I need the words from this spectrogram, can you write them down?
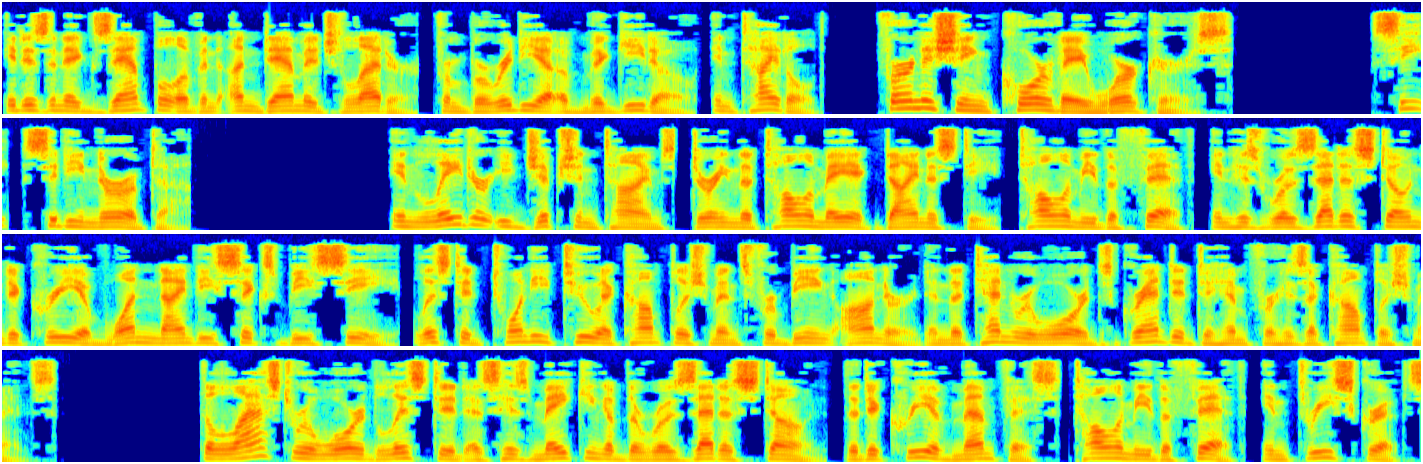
it is an example of an undamaged letter, from Biridiya of Megiddo, entitled, "'Furnishing Corvée Workers' see, City Nuribta. In later Egyptian times, during the Ptolemaic dynasty, Ptolemy V, in his Rosetta Stone decree of 196 BC, listed 22 accomplishments for being honored and the ten rewards granted to him for his accomplishments. The last reward listed is his making of the Rosetta Stone, the Decree of Memphis Ptolemy V, in three scripts,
